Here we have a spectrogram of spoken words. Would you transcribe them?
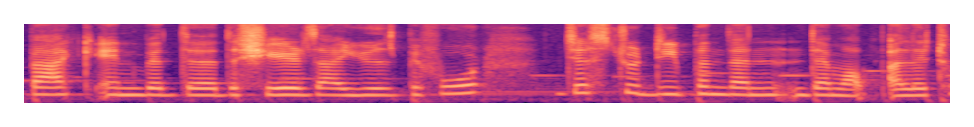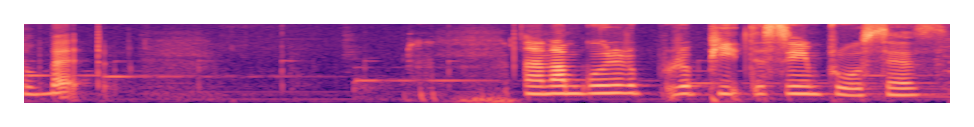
back in with the the shades i used before just to deepen them them up a little bit. And i'm going to repeat the same process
